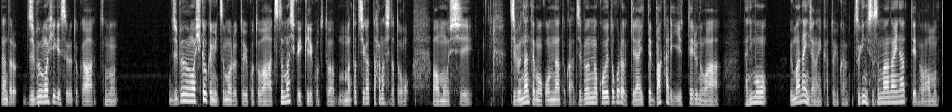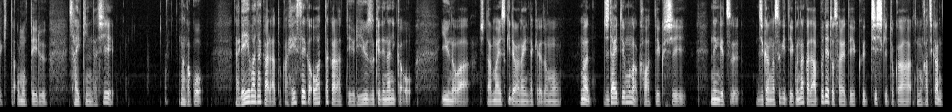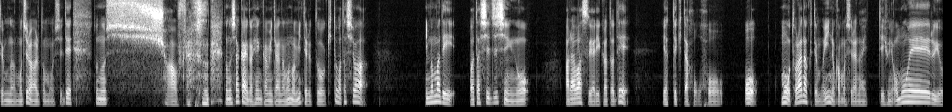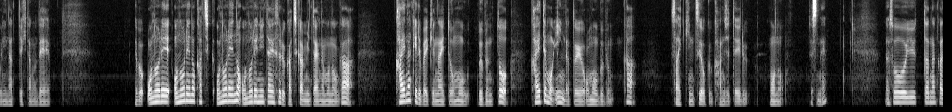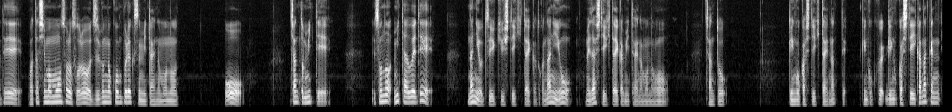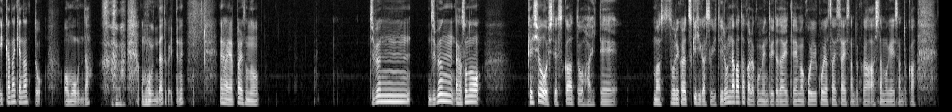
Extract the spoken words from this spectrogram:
なんだろう自分を卑下するとかその自分を低く見積もるということはつつましく生きることとはまた違った話だとは思うし自分なんてもうこんなとか自分のこういうところが嫌いってばかり言ってるのは何も生まないんじゃないかというか次に進まないなっていうのは思ってきた思っている最近だしなんかこう令和だからとか平成が終わったからっていう理由付けで何かを言うのはちょっとあんまり好きではないんだけれどもまあ時代というものは変わっていくし年月時間が過ぎていく中でアップデートされていく知識とかその価値観というものはもちろんあると思うしでそのシャーフその社会の変化みたいなものを見てるときっと私は今まで私自身を表すやり方でやってきた方法をもう取らなくてもいいのかもしれないっていうふうに思えるようになってきたのでやっぱ己己の価値己の己に対する価値観みたいなものが変えなければいけないと思う部分と変えてもいいんだという思う部分が最近強く感じているものですね。そういった中で私ももうそろそろ自分のコンプレックスみたいなものをちゃんと見てその見た上で何を追求していきたいかとか何を目指していきたいかみたいなものをちゃんと言語化していきたいなって言語化言語化していかなきゃいかなきゃなと思うんだ。思うんだとか言ってね。だからやっぱりその自分自分だからその化粧をしてスカートを履いてまあそれから月日が過ぎていろんな方からコメントいいて、まあ、こういう高野菜菜さんとか明日もゲイさんとか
